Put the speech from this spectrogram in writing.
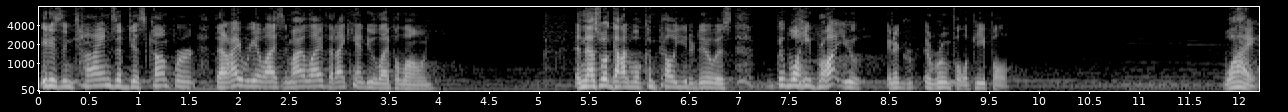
it is in times of discomfort that I realize in my life that I can't do life alone. And that's what God will compel you to do is, well, He brought you in a, a room full of people. Why?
